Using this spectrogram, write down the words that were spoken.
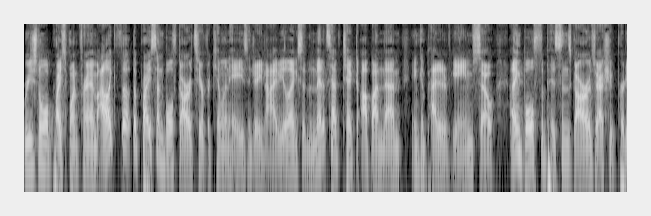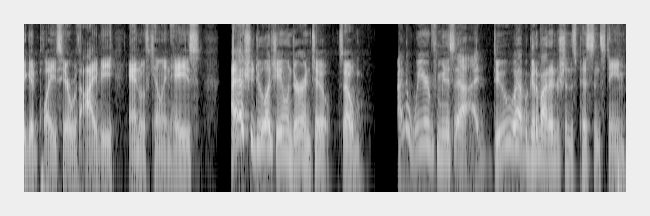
reasonable price point for him. I like the, the price on both guards here for Killian Hayes and Jaden Ivey. Like I said, the minutes have ticked up on them in competitive games. So I think both the Pistons guards are actually pretty good plays here with Ivey and with Killian Hayes. I actually do like Jalen Duren too. So kind of weird for me to say. I do have a good amount of interest in this Pistons team.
